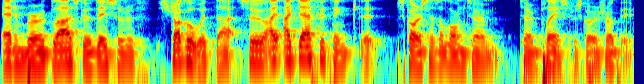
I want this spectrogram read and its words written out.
Edinburgh, Glasgow, they sort of struggle with that. So I, I definitely think that Scottish has a long term term place for Scottish rugby.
